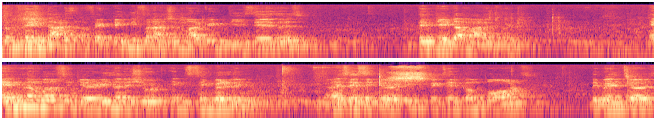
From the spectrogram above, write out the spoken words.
The thing that is affecting the financial market these days is the data management. N number of securities are issued in single day. When I say securities, fixed income bonds, debentures,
